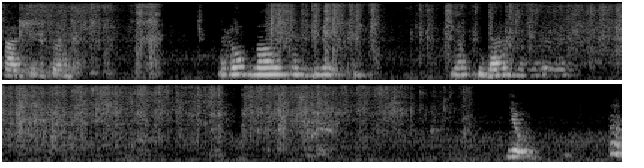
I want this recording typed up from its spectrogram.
patchy, so I hope now it's gonna be not too bad, but whatever. Yo. As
